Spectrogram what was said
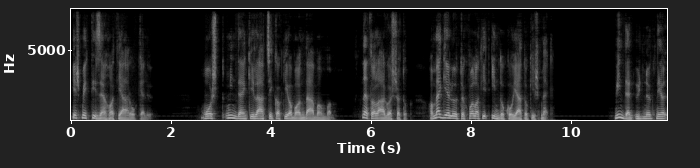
és még tizenhat járókelő. Most mindenki látszik, aki a bandában van. Ne találgassatok. Ha megjelöltök valakit, indokoljátok is meg. Minden ügynöknél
